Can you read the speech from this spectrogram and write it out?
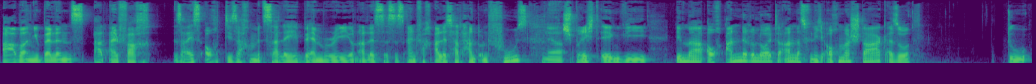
aber New Balance hat einfach, sei es auch die Sachen mit Saleh, Bambury und alles, das ist einfach, alles hat Hand und Fuß, ja. spricht irgendwie immer auch andere Leute an, das finde ich auch immer stark. Also du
